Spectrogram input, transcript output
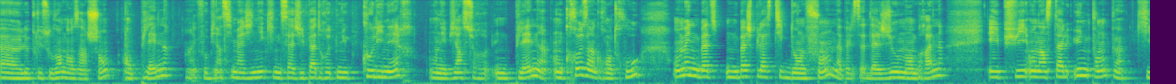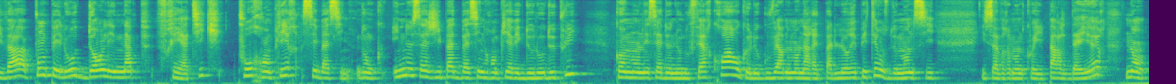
euh, le plus souvent dans un champ, en plaine. Hein, il faut bien s'imaginer qu'il ne s'agit pas de retenue collinaire. On est bien sur une plaine. On creuse un grand trou. On met une, une bâche plastique dans le fond. On appelle ça de la géomembrane. Et puis on installe une pompe qui va pomper l'eau dans les nappes phréatiques pour remplir ces bassines. Donc il ne s'agit pas de bassines remplies avec de l'eau de pluie, comme on essaie de nous le faire croire ou que le gouvernement n'arrête pas de le répéter. On se demande si ils savent vraiment de quoi ils parlent d'ailleurs. Non,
